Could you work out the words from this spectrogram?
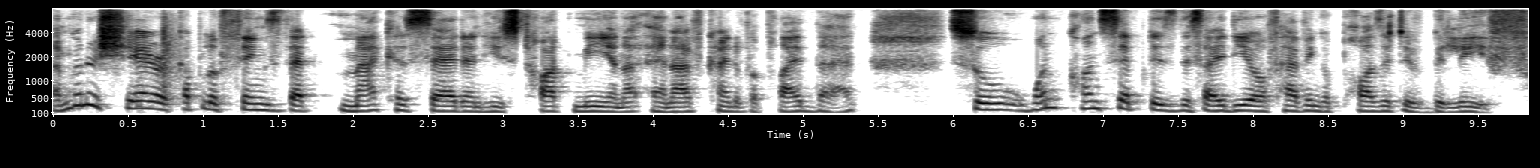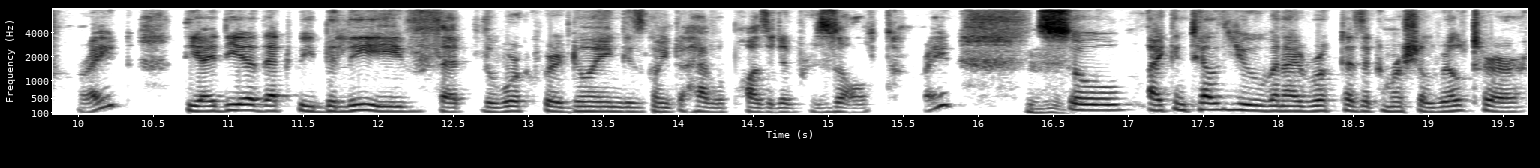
I'm going to share a couple of things that Mac has said, and he's taught me, and I, and I've kind of applied that. So, one concept is this idea of having a positive belief, right? The idea that we believe that the work we're doing is going to have a positive result, right? Mm-hmm. So, I can tell you when I worked as a commercial realtor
